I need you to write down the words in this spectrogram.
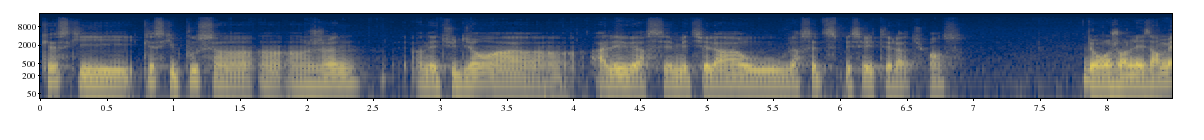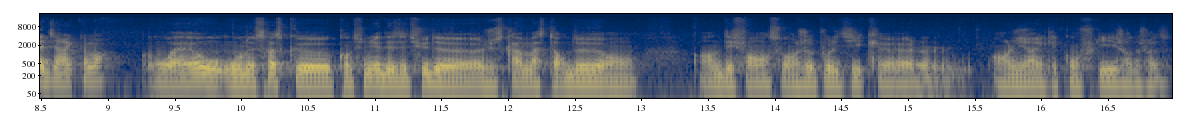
Qu'est-ce qui, qu'est-ce qui pousse un, un, jeune, un étudiant à aller vers ces métiers-là ou vers cette spécialité-là, tu penses? De rejoindre les armées directement? Ouais, ou, ne serait-ce que continuer des études euh, jusqu'à un Master 2 en, en, défense ou en géopolitique, euh, en lien avec les conflits, ce genre de choses?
